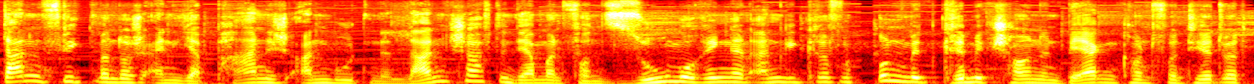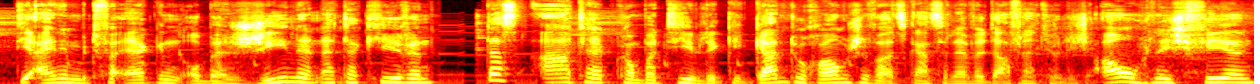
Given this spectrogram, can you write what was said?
Dann fliegt man durch eine japanisch anmutende Landschaft, in der man von Sumo-Ringern angegriffen und mit grimmig schauenden Bergen konfrontiert wird, die einen mit verärgerten Auberginen attackieren. Das A-Type-kompatible Giganto-Raumschiff als ganze Level darf natürlich auch nicht fehlen,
